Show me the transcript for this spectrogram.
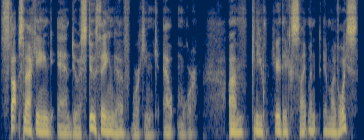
stop snacking and do a stew thing of working out more. Um, can you hear the excitement in my voice?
